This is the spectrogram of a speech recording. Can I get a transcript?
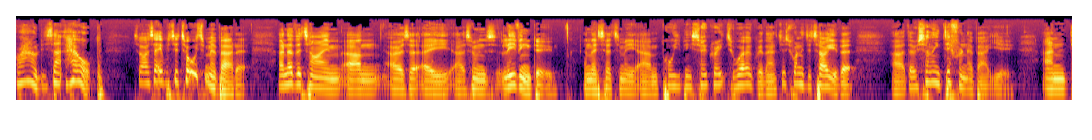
wow, does that help? So I was able to talk to him about it. Another time, um, I was at a, uh, someone's leaving do, and they said to me, um, Paul, you've been so great to work with, and I just wanted to tell you that uh, there was something different about you. And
